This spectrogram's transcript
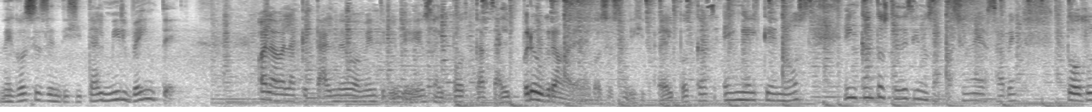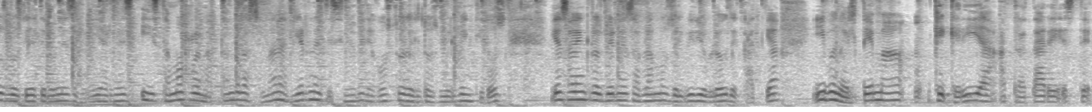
Negocios en Digital 1020. Hola, hola, ¿qué tal? Nuevamente bienvenidos al podcast, al programa de negocios en digital, el podcast en el que nos encanta a ustedes y nos apasiona, ya saben, todos los días de lunes a viernes y estamos rematando la semana, viernes 19 de agosto del 2022. Ya saben que los viernes hablamos del videoblog de Katia y bueno, el tema que quería tratar este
